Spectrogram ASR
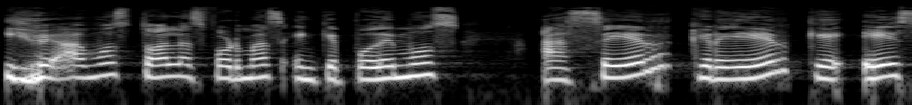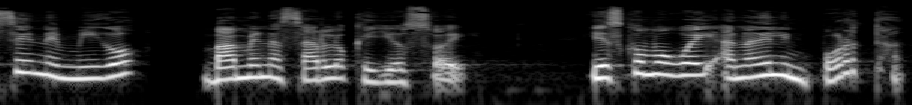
y veamos todas las formas en que podemos hacer creer que ese enemigo va a amenazar lo que yo soy. Y es como, güey, a nadie le importa.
